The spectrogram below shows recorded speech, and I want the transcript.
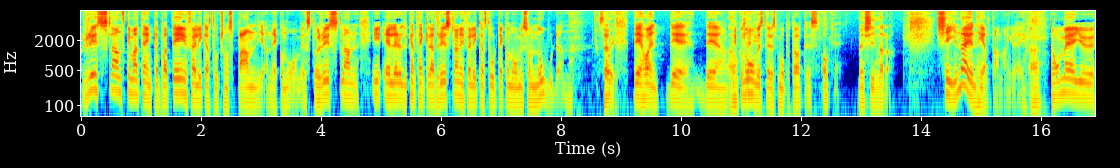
Ryssland ska man tänka på att det är ungefär lika stort som Spanien ekonomiskt. Och Ryssland, eller du kan tänka dig att Ryssland är ungefär lika stort ekonomiskt som Norden. Så det har inte, det, det, Okej. ekonomiskt är det småpotatis. okej. Men Kina då? Kina är ju en helt annan grej. Ja. De är ju,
